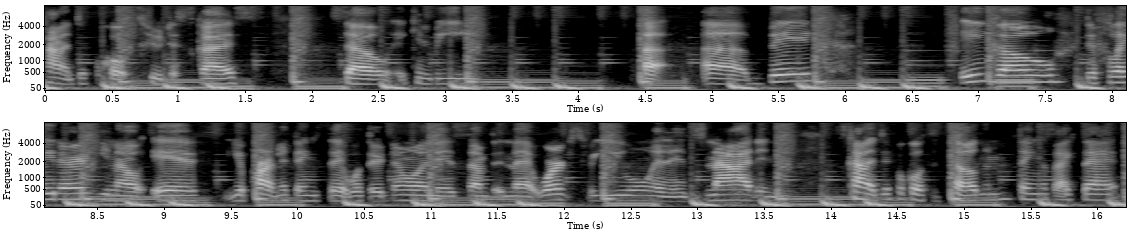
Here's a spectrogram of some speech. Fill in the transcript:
kind of difficult to discuss. So, it can be a, a big ego deflator. You know, if your partner thinks that what they're doing is something that works for you and it's not, and it's kind of difficult to tell them things like that.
